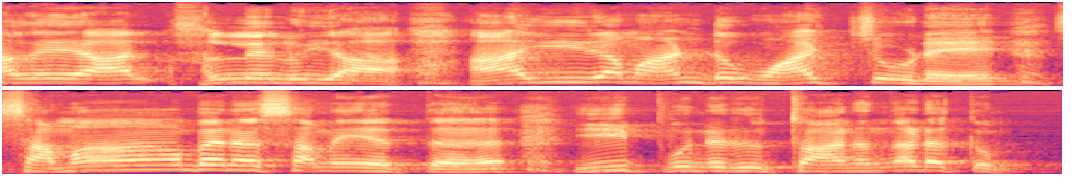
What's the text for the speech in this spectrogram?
ആകയാൽ ഹല്ലേലൂയ ആയിരം ആണ്ട് വാഴ്ചയുടെ സമാപന സമയത്ത് ഈ പുനരുത്ഥാനം നടക്കും.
